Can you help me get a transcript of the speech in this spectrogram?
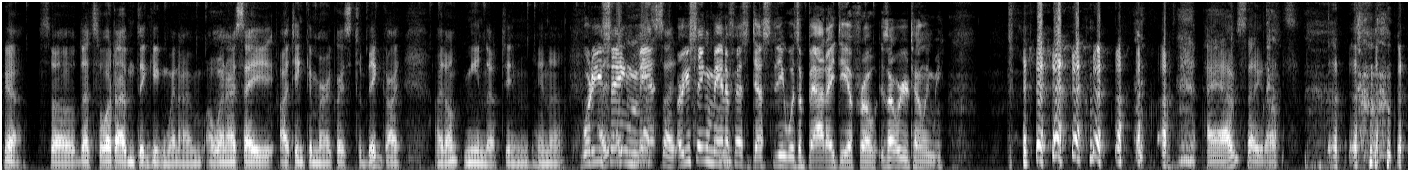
Yeah, so that's what I'm thinking when I'm when I say I think America is too big. I I don't mean that in in a. What are you I- I- saying? man- yes, I- are you saying Manifest Destiny was a bad idea, Fro? Is that what you're telling me? I am saying that.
